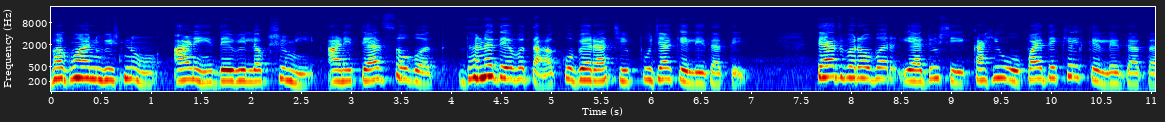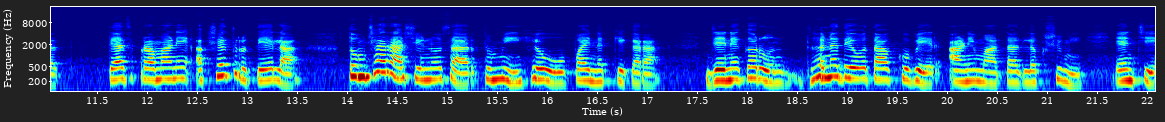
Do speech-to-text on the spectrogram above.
भगवान विष्णू आणि देवी लक्ष्मी आणि त्याचसोबत धनदेवता कुबेराची पूजा केली जाते. त्याचबरोबर या दिवशी काही उपाय देखील केले जातात. त्याचप्रमाणे अक्षय तृतीयेला तुमच्या राशीनुसार तुम्ही हे उपाय नक्की करा. जेणेकरून धनदेवता कुबेर आणि माता लक्ष्मी यांची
